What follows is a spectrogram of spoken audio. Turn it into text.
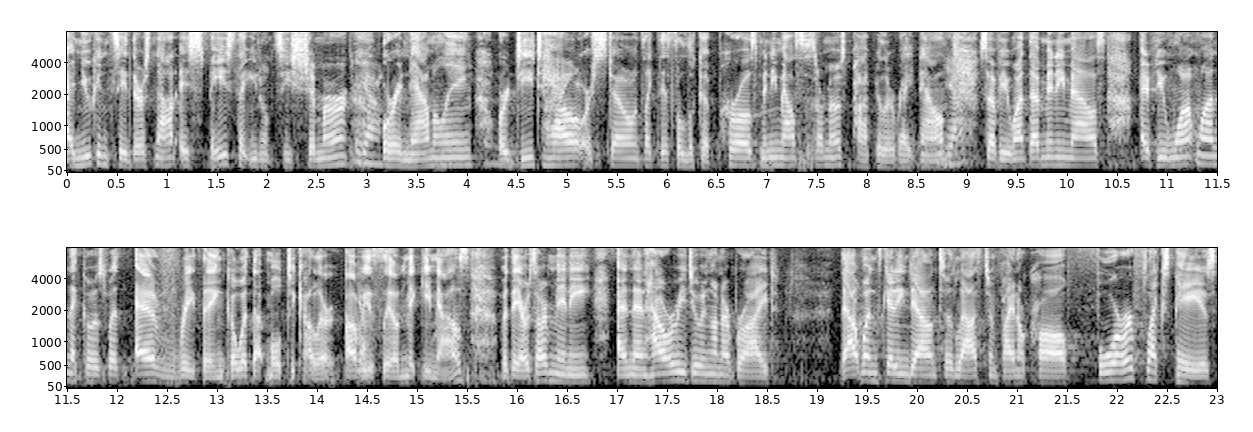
And you can see there's not a space that you don't see shimmer yeah. or enameling or detail or stones like this. The look of pearls. Minnie Mouses are most popular right now. Yeah. So if you want that Minnie Mouse, if you want one that goes with everything, go with that multicolor, obviously yes. on Mickey Mouse. But there's our Minnie. And then how are we doing on our bride? That one's getting down to last and final call. Four flex pays,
